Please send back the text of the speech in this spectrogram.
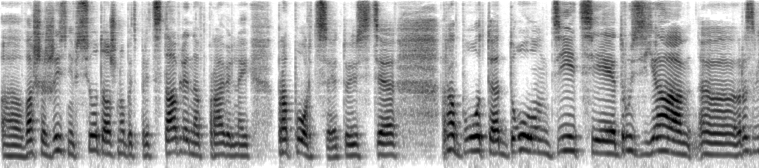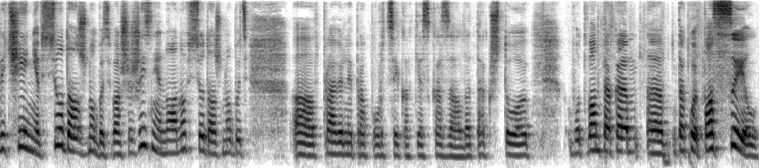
э, в вашей жизни все должно быть представлено в правильной пропорции. То есть э, работа, дом, дети, друзья, э, развлечения, все должно быть в вашей жизни, но оно все должно быть в правильной пропорции, как я сказала. Так что вот вам такая, такой посыл.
